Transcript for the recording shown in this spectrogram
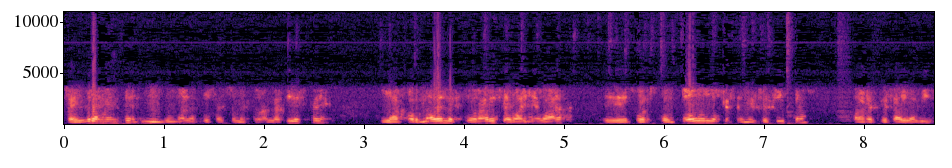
Seguramente ninguna de proceso electoral. Así es que la jornada electoral se va a llevar eh, pues con todo lo que se necesita para que salga bien.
